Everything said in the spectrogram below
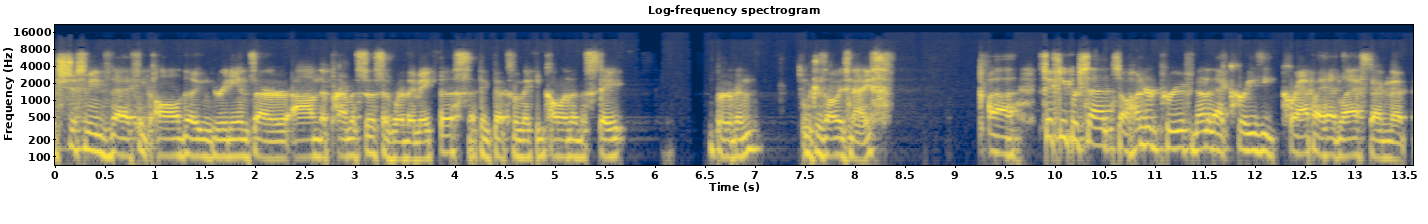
which just means that I think all the ingredients are on the premises of where they make this. I think that's when they can call it an estate. bourbon, which is always nice. Uh, 50%, so 100 proof, none of that crazy crap I had last time that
